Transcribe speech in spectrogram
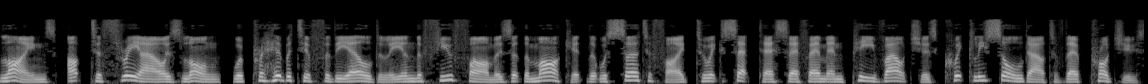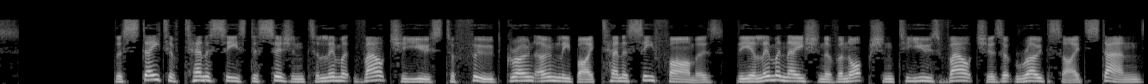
Lines, up to three hours long, were prohibitive for the elderly and the few farmers at the market that were certified to accept SFMNP vouchers quickly sold out of their produce. The state of Tennessee's decision to limit voucher use to food grown only by Tennessee farmers, the elimination of an option to use vouchers at roadside stands,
